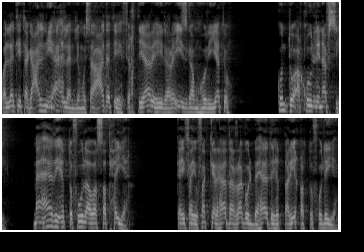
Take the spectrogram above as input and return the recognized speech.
والتي تجعلني أهلا لمساعدته في اختياره لرئيس جمهوريته. كنت أقول لنفسي ما هذه الطفولة والسطحية؟ كيف يفكر هذا الرجل بهذه الطريقة الطفولية؟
